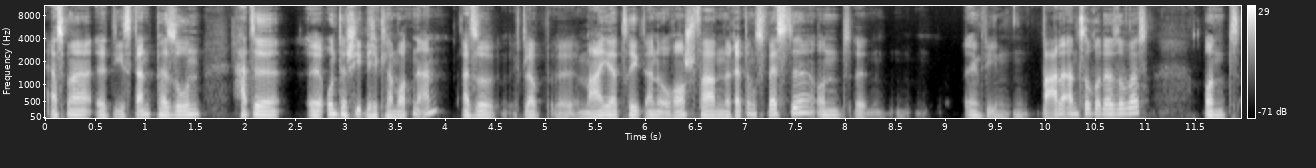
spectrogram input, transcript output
erstmal äh, die Stuntperson hatte äh, unterschiedliche Klamotten an. Also ich glaube, äh, Maya trägt eine orangefarbene Rettungsweste und äh, irgendwie einen Badeanzug oder sowas. Und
